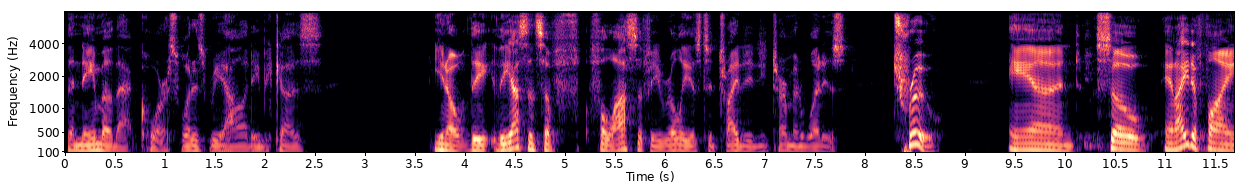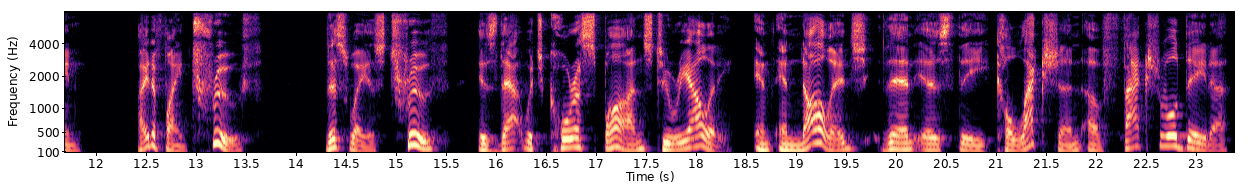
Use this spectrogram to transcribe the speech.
the name of that course. What is reality? Because you know the the essence of philosophy really is to try to determine what is true, and so and I define I define truth this way: is truth is that which corresponds to reality. And, and knowledge then is the collection of factual data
